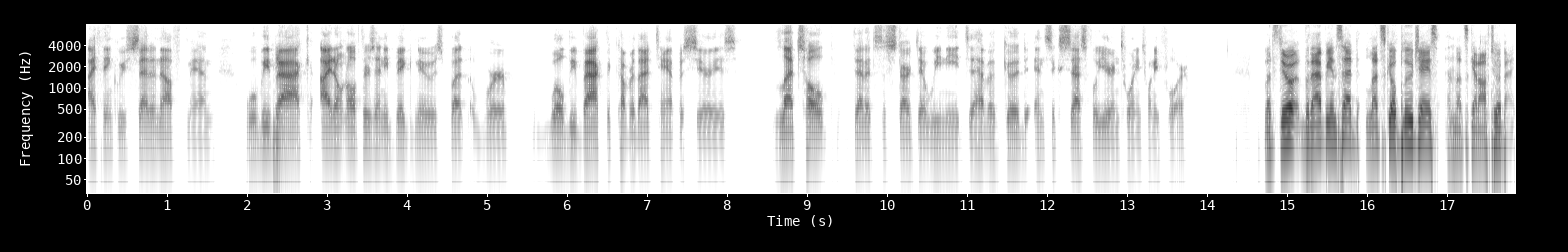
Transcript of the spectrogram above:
I think we've said enough, man. We'll be yeah. back. I don't know if there's any big news, but we're we'll be back to cover that Tampa series let's hope that it's the start that we need to have a good and successful year in 2024. Let's do it. With that being said, let's go Blue Jays and let's get off to a bang.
